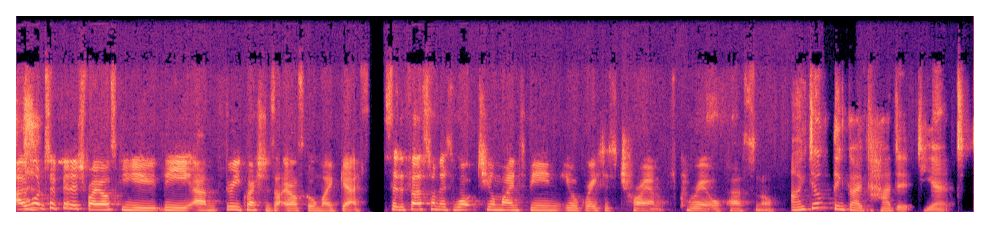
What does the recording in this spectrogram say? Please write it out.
i want to finish by asking you the um, three questions that i ask all my guests so the first one is what to your mind's been your greatest triumph, career or personal? I don't think I've had it yet.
